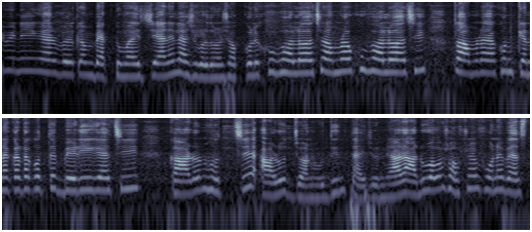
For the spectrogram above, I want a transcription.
Evening and welcome back to my channel. আশা করি তোমরা সকলে খুব ভালো আছো, আমরাও খুব ভালো আছি। তো আমরা এখন কেনাকাটা করতে বেরিয়ে গেছি। কারণ হচ্ছে আরুর জন্মদিন, তাই জন্য। আর আরু বাবা সবসময় ফোনে ব্যস্ত,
